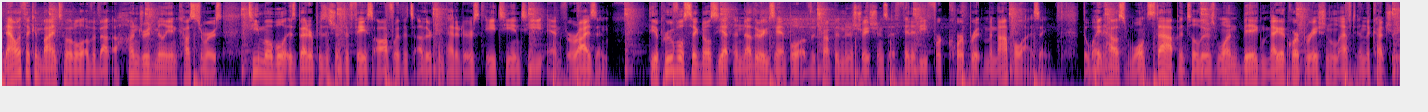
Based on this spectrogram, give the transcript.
Now, with a combined total of about 100 million customers, T-Mobile is better positioned to face off with its other competitors, AT&T and Verizon. The approval signals yet another example of the Trump administration's affinity for corporate monopolizing. The White House won't stop until there's one big mega corporation left in the country.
